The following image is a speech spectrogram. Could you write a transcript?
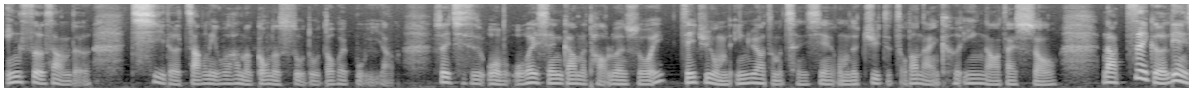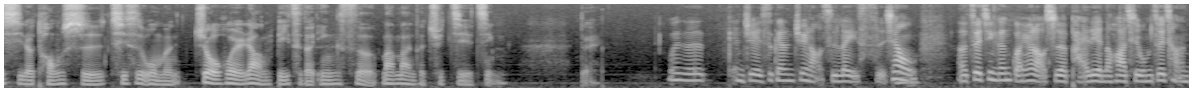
音色上的气的张力或他们弓的速度都会不一样。所以其实我我会先跟他们讨论说，诶、欸，这一句我们的音乐要怎么呈现？我们的句子走到哪一颗音，然后再收。那这个练习的同时，其实我们就会让彼此的音色慢慢的去接近。对，我的感觉也是跟俊老师类似，像呃，最近跟管乐老师的排练的话，其实我们最常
